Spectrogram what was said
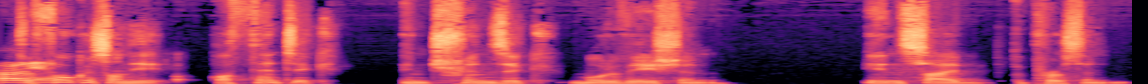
oh, to yeah. focus on the authentic, intrinsic motivation inside a person.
